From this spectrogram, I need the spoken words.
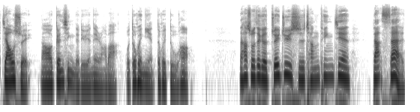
浇水，然后更新你的留言内容，好不好？我都会念，都会读哈。那他说这个追剧时常听见 that said，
